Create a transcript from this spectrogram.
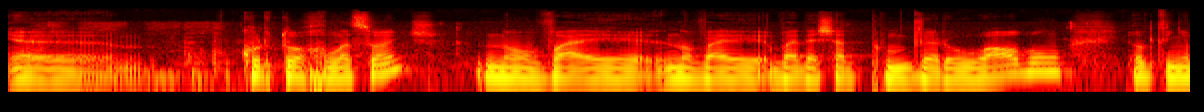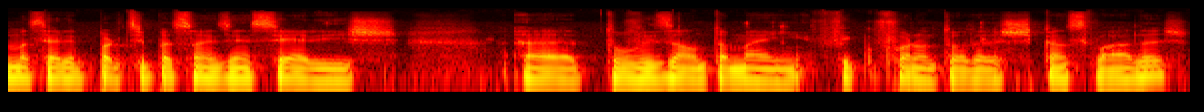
uh, cortou relações, não vai, não vai, vai deixar de promover o álbum. Ele tinha uma série de participações em séries uh, televisão também foram todas canceladas.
